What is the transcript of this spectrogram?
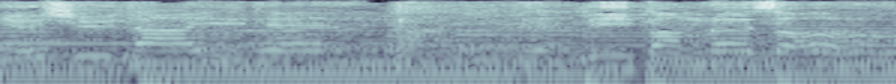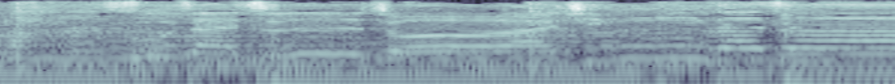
也许那一天，你放了手，不再执着爱情的。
